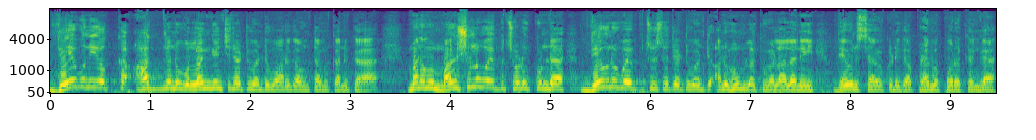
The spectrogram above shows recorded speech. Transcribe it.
దేవుని యొక్క ఆజ్ఞను ఉల్లంఘించినటువంటి వారుగా ఉంటాము కనుక మనము మనుషుల వైపు చూడకుండా దేవుని వైపు చూసేటటువంటి అనుభవంలోకి వెళ్ళాలని దేవుని సేవకుడిగా ప్రేమపూర్వకంగా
